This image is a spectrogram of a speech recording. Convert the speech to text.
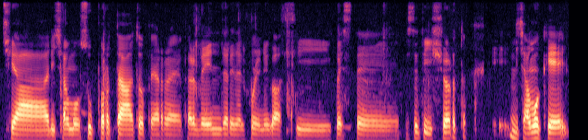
ci ha diciamo, supportato per, per, vendere in alcuni negozi queste, queste t-shirt. E, diciamo che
